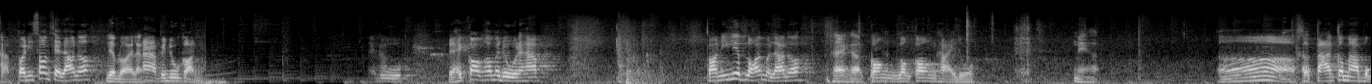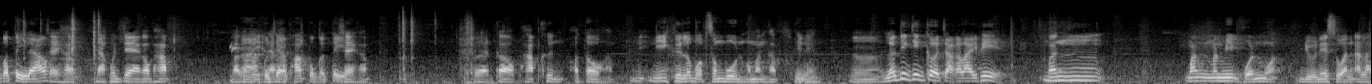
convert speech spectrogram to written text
ครับ ตอนนี้ซ่อมเสร็จแล้วเนาะเรียบร้อยแล้วคอ่ารับ ไปดูก่อนดู เดี๋ยวให้กล้องเข้ามาดูนะครับ ตอนนี้เรียบร้อยหมดแล้วเนาะใช่ครับ กล้องลองกล้องถ่ายดูเนี่ยครับ อ๋อสตาร์ทก็มาปกติแล้วใช่ครับจากกุญแจก็พับปกอ่าติกุญแจนะครับพับปกติ ใช่ครับ เปิดก็พับขึ้นออโต้ครับนี่นี่คือระบบสมบูรณ์ของมันครับพี่เน่งอ่าแล้วจริง ๆ เกิดจากอะไรพี่ มันมันมันมีผลหมดอยู่ในสวนอะไร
